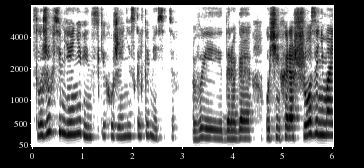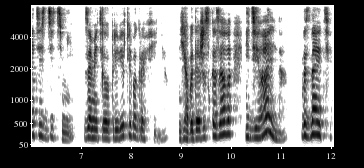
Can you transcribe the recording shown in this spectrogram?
Служу в семье Невинских уже несколько месяцев». «Вы, дорогая, очень хорошо занимаетесь детьми», – заметила приветливо графиня. «Я бы даже сказала, идеально. Вы знаете,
